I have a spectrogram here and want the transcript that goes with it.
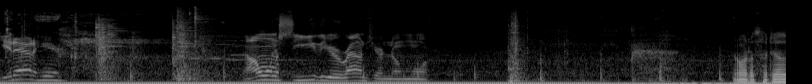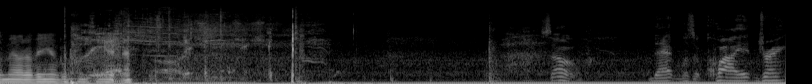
get out of here. I don't want to see either of you around here no more. oh, das hat ja mehr oder weniger gut funktioniert, ne? So, that was a quiet drink?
